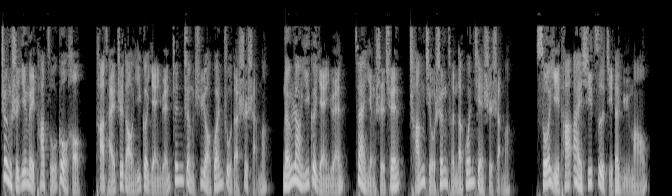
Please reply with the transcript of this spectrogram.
正是因为他足够厚，他才知道一个演员真正需要关注的是什么，能让一个演员在影视圈长久生存的关键是什么。所以他爱惜自己的羽毛，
